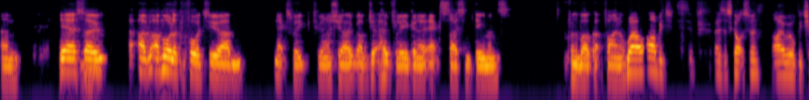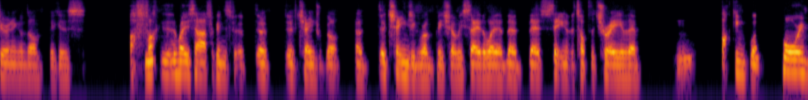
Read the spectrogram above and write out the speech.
um, yeah. So I, I'm more looking forward to um next week. To be honest, you. I'm hopefully going to exercise some demons from the World Cup final. Well, I'll be as a Scotsman, I will be cheering England on because oh fuck the way the South Africans have, have, changed, well, uh, they're changing rugby, shall we say? The way they're they're, they're sitting at the top of the tree, they're Mm. fucking Well- boring,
